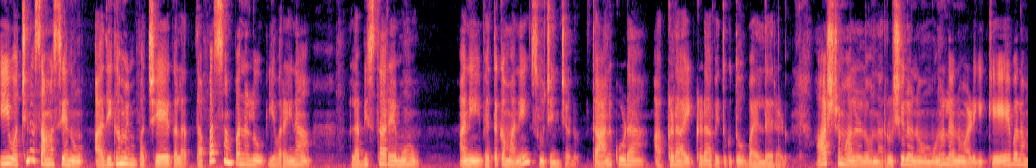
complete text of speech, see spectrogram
ఈ వచ్చిన సమస్యను అధిగమింప చేయగల తపస్సంపన్నులు ఎవరైనా లభిస్తారేమో అని వెతకమని సూచించాడు. తాను కూడా అక్కడ ఇక్కడ వెతుకుతూ బయలుదేరాడు. ఆశ్రమాలలో ఉన్న ఋషులను మునులను అడిగి కేవలం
